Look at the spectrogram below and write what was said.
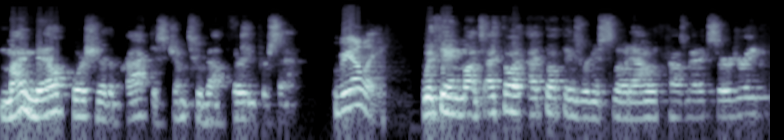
my male portion of the practice jumped to about thirty percent Really? within months. I thought I thought things were going to slow down with cosmetic surgery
